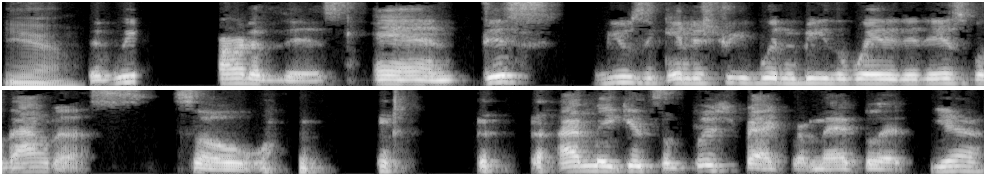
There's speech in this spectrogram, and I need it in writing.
Yeah. that we are part of this, and this music industry wouldn't be the way that it is without us. So. I may get some pushback from that, but yeah.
